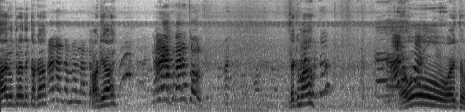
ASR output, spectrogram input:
আয় রুদ্রা দিক টাকা আগে আয়। দেখি মা। ও এই তো।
